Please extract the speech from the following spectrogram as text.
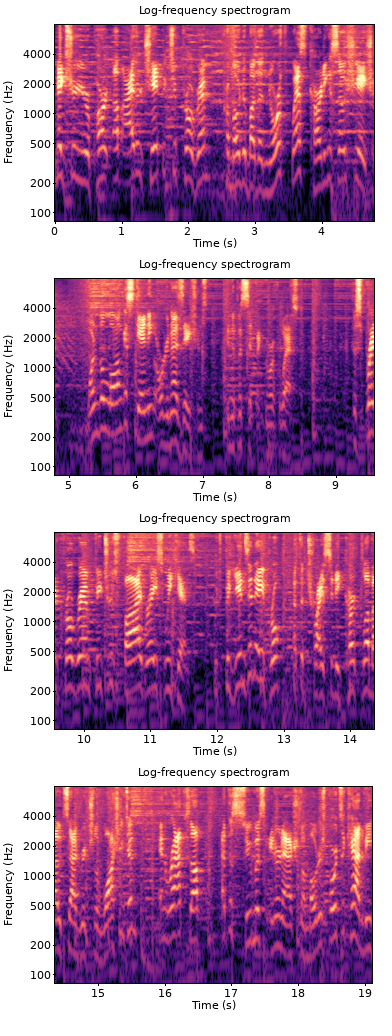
Make sure you're a part of either championship program promoted by the Northwest Karting Association, one of the longest standing organizations in the Pacific Northwest. The sprint program features five race weekends, which begins in April at the Tri City Kart Club outside Richland, Washington, and wraps up at the Sumas International Motorsports Academy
